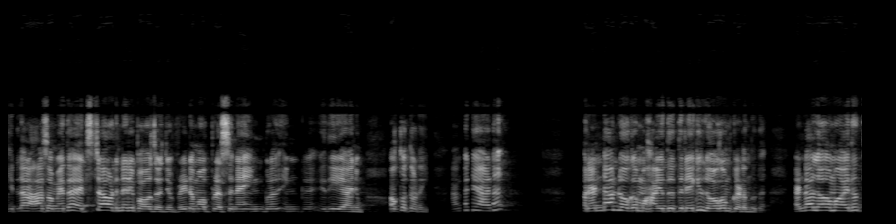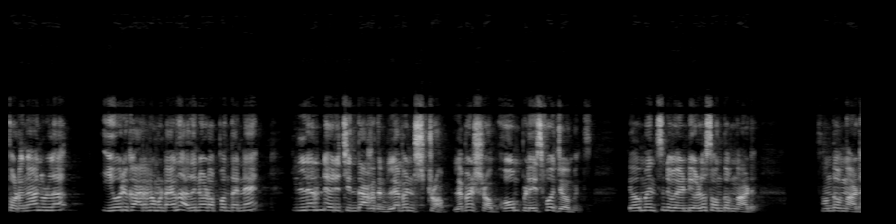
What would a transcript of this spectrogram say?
ഹിറ്റ്ലർ ആ സമയത്ത് എക്സ്ട്രാ ഓർഡിനറി പവേഴ്സ് വെച്ചു ഫ്രീഡം ഓഫ് പ്രസിനെ ഇത് ചെയ്യാനും ഒക്കെ തുടങ്ങി. അങ്ങനെയാണ് രണ്ടാം ലോക മഹായുദ്ധത്തിലേക്ക് ലോകം കിടന്നത്. രണ്ടാം ലോക മഹായുദ്ധം തുടങ്ങാനുള്ള ഈ ഒരു കാരണം ഉണ്ടായിരുന്നു അതിനോടൊപ്പം തന്നെ ഹിറ്റ്ലറിന്റെ ഒരു ചിന്താഗതി Lebensraum Lebensraum home place for Germans ജർമൻസിന് വേണ്ടിയുള്ള സ്വന്തം നാട്. സ്വന്തം നാട്.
